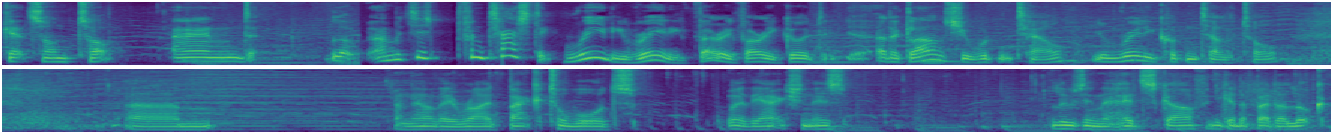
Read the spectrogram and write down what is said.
Gets on top, and look, I mean, just fantastic. Really, really, very, very good. At a glance, you wouldn't tell. You really couldn't tell at all. Um, and now they ride back towards where the action is, losing the headscarf, and you get a better look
